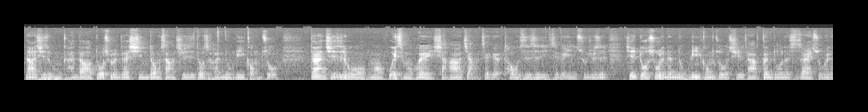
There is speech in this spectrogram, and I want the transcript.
那其实我们看到多数人在行动上其实都是很努力工作。但其实我们为什么会想要讲这个投资自己这个因素，就是其实多数人的努力工作，其实他更多的是在所谓的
